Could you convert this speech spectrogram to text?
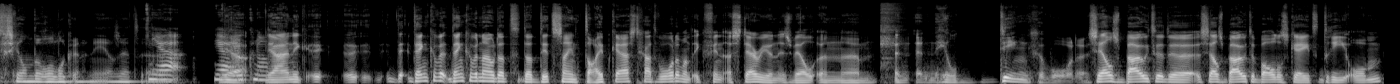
verschillende rollen kunnen neerzetten. Ja, ja, heel knap. Ja, en ik, ik, eh, denken, we, denken we nou dat, dat dit zijn typecast gaat worden? Want ik vind Asterion is wel een, ehm, een, een heel ding geworden. Zelfs buiten, de, zelfs buiten Baldur's Gate 3 om.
